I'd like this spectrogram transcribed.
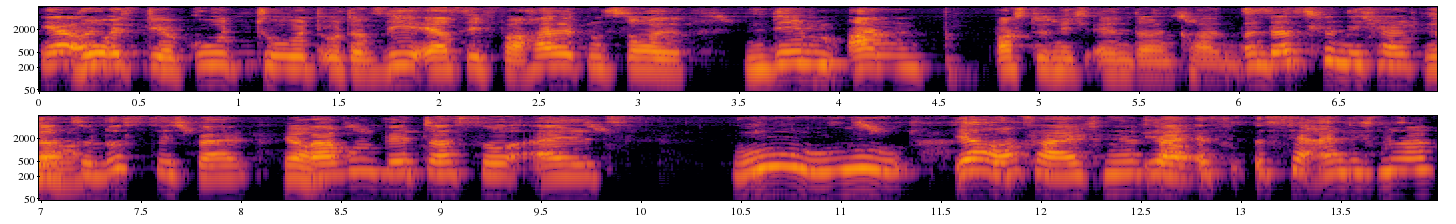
ja, wo es dir gut tut oder wie er sich verhalten soll. Nimm an, was du nicht ändern kannst. Und das finde ich halt gerade ja. so lustig, weil ja. warum wird das so als wuhu ja. bezeichnet? Weil es ist ja eigentlich nur,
